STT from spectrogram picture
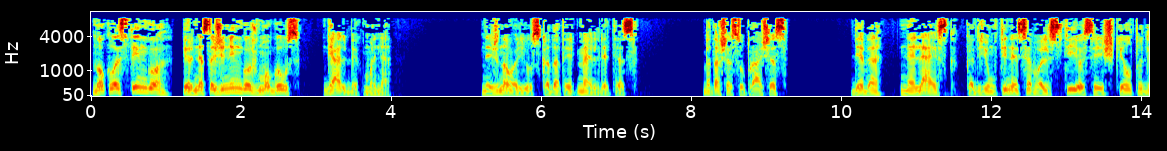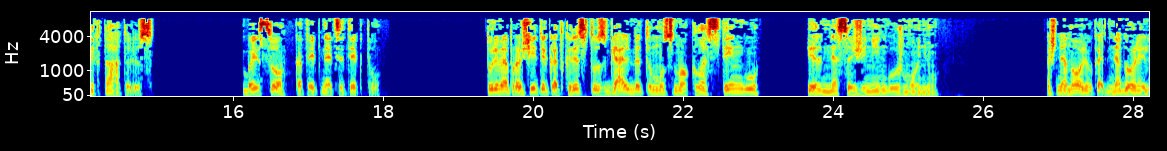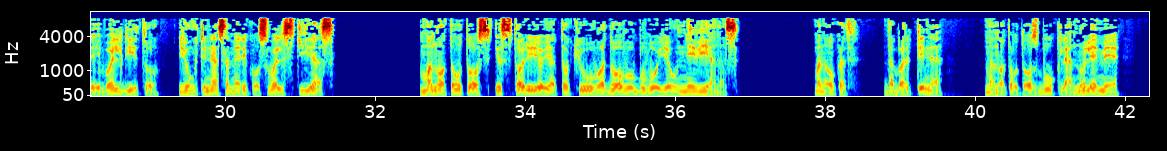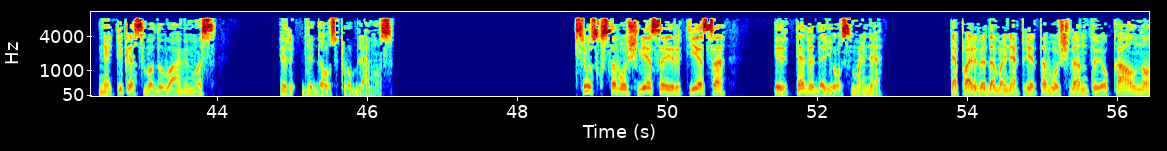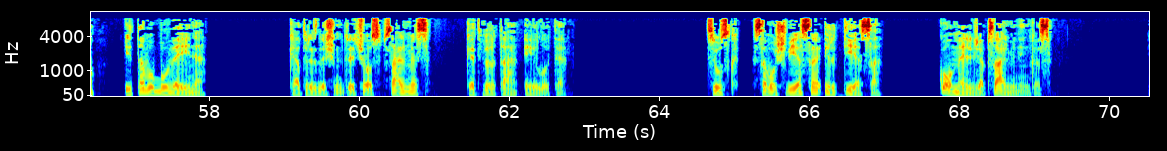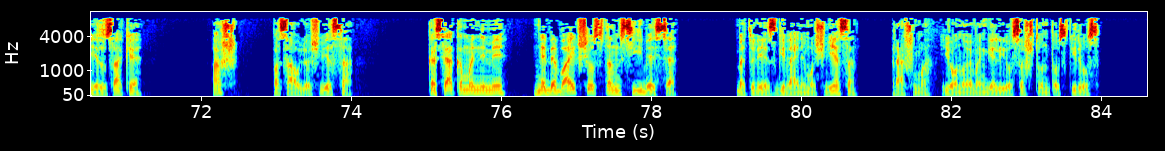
Nuo klastingo ir nesažiningo žmogaus gelbėk mane. Nežinau, ar jūs kada taip meldėtės, bet aš esu prašęs, Dieve, neleisk, kad jungtinėse valstijose iškiltų diktatorius. Baisu, kad taip neatsitiktų. Turime prašyti, kad Kristus gelbėtų mus nuo klastingų ir nesažiningų žmonių. Aš nenoriu, kad nedorėliai valdytų Junktinės Amerikos valstijas. Mano tautos istorijoje tokių vadovų buvo jau ne vienas. Manau, kad dabartinę mano tautos būklę nulėmė netikęs vadovavimas ir vidaus problemos. Siūsk savo šviesą ir tiesą ir teveda jos mane. Te parveda mane prie tavo šventojo kalno į tavo buveinę. 43 psalmis, ketvirta eilutė. Siūsk savo šviesą ir tiesą. Ko meldžia psalmininkas? Jėzus sakė, aš pasaulio šviesa. Kas seka manimi, nebevaikščios tamsybėse, bet turės gyvenimo šviesą, rašoma Jono Evangelijos 8 skyriaus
